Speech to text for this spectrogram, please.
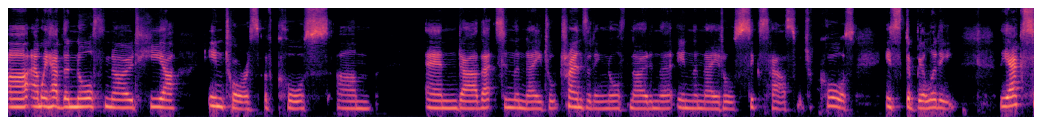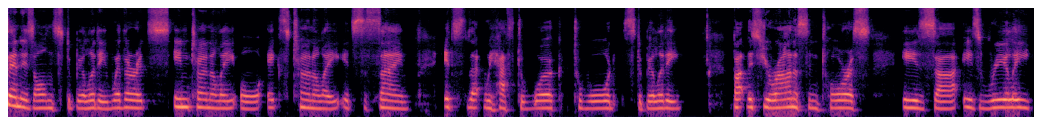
Uh, and we have the North Node here in Taurus, of course. Um, and uh, that's in the natal transiting North Node in the in the natal sixth house, which of course is stability. The accent is on stability, whether it's internally or externally, it's the same. It's that we have to work toward stability. But this Uranus in Taurus is uh, is really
